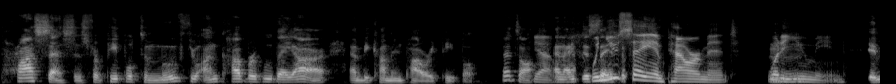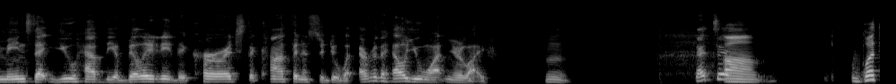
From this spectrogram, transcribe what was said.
processes for people to move through, uncover who they are, and become empowered people. That's all. Yeah. And I just When say you a- say empowerment, what Mhm. do you mean? it means that you have the ability, the courage, the confidence to do whatever the hell you want in your life. Hmm. That's it. Um, what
